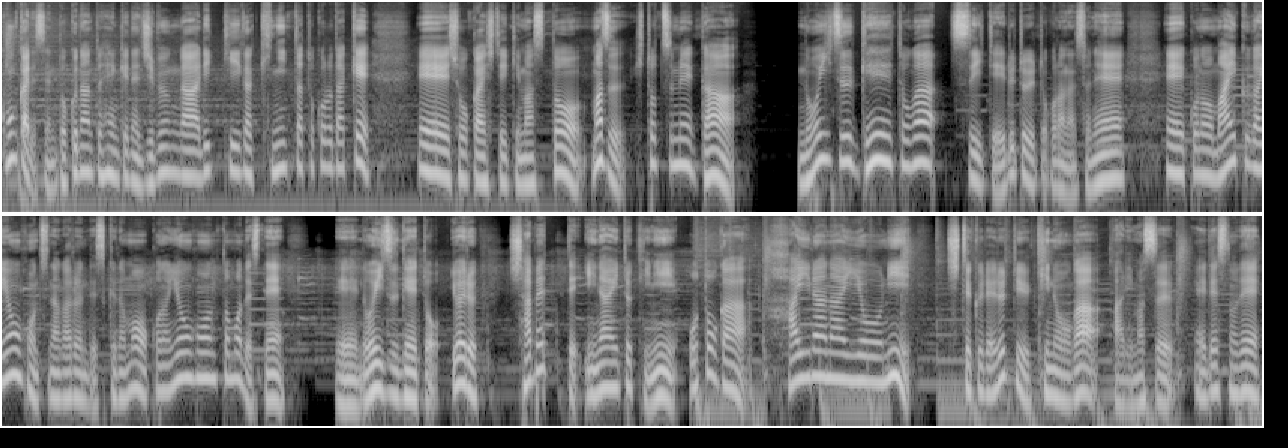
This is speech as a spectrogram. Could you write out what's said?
今回ですね独断と偏見で自分がリッキーが気に入ったところだけ、えー紹介していきますとまず一つ目がノイズゲートがついているというところなんですよね。えーこのマイクが4本つながるんですけども、この4本ともですね、えーノイズゲート、いわゆる喋っていない時に音が入らないようにしてくれるという機能があります。えーですので、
